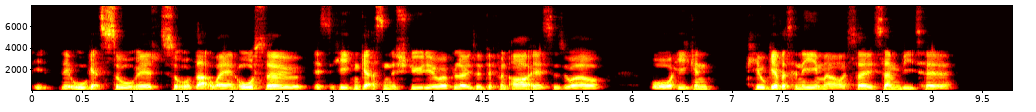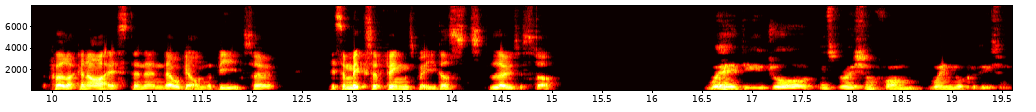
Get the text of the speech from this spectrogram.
it, all gets sorted sort of that way. And also, he can get us in the studio with loads of different artists as well, or he can he'll give us an email and say send beats here for like an artist, and then they'll get on the beat. So it's a mix of things, but he does loads of stuff. Where do you draw inspiration from when you're producing?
